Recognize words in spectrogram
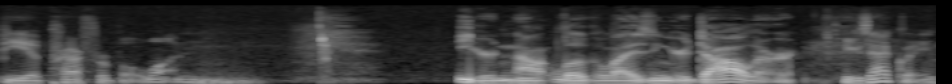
be a preferable one. You're not localizing your dollar. Exactly.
